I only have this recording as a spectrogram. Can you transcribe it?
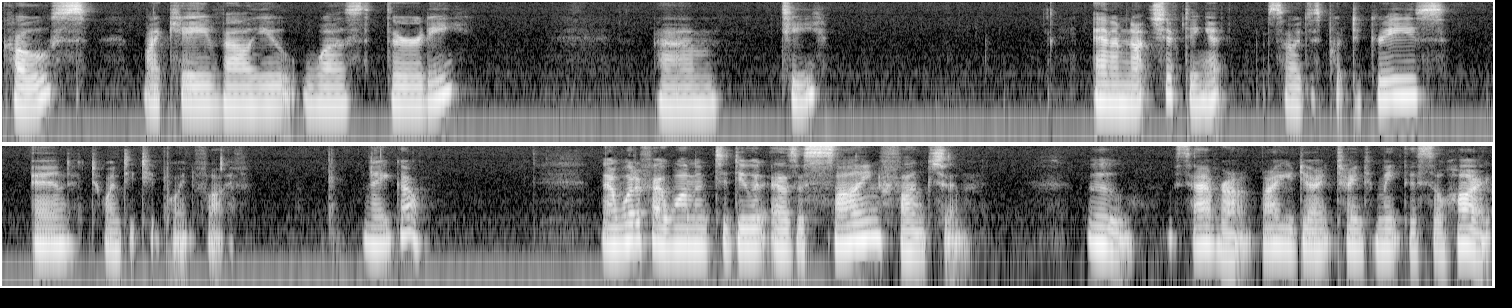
cos. My k value was 30 um, t. And I'm not shifting it, so I just put degrees and 22.5. There you go. Now what if I wanted to do it as a sine function? Ooh, Miss why are you doing, trying to make this so hard?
